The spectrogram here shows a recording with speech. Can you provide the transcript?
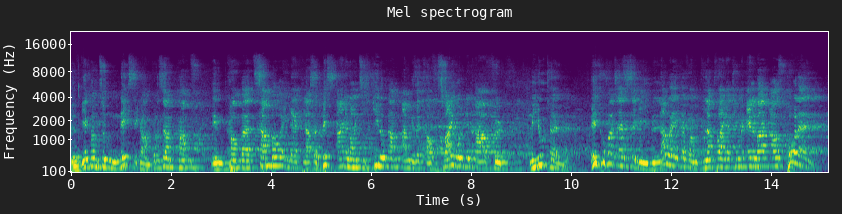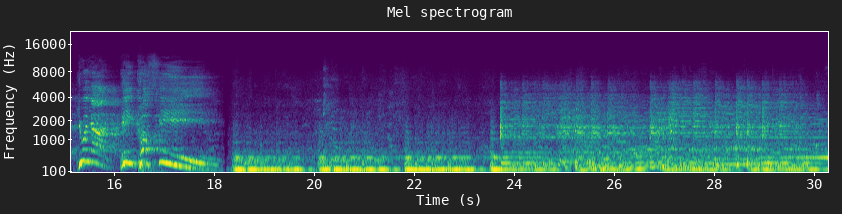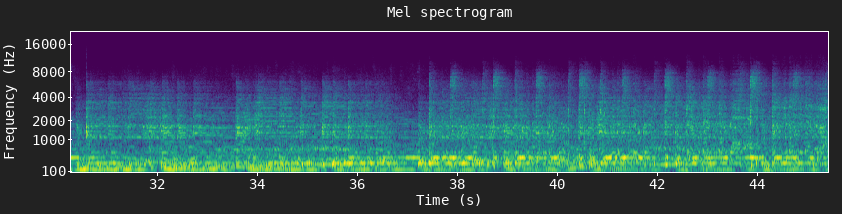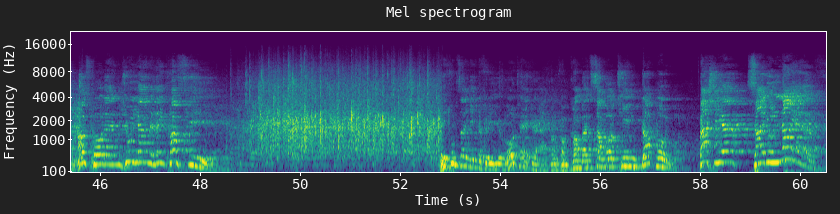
Wir kommen zum nächsten Kampf. Unserem Kampf im Combat Sambo in der Klasse bis 91 Kilogramm, angesetzt auf zwei Runden A5 Minuten. Ich rufe als erstes in die blaue Ecke vom Clubfighter Team Elbach aus Polen, Julian Rinkowski. Ich rufe seinen Gegner für die rote Ecke. Er kommt vom Combat Sambo Team Dortmund. Bashir Saidulayev.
